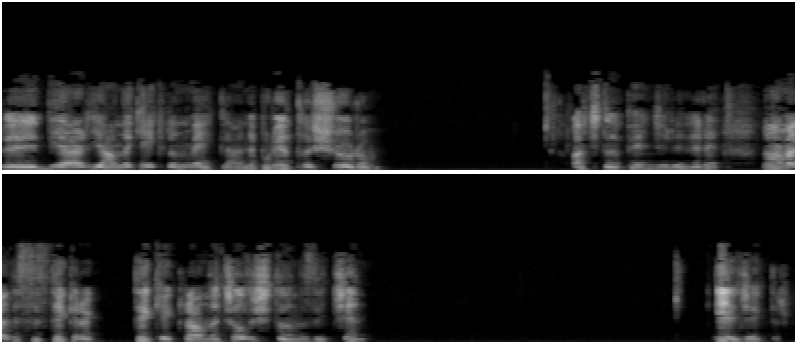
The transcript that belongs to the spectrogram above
e, diğer yandaki ekranıma eklendi. Buraya taşıyorum açtığı pencereleri. Normalde siz tek, tek ekranla çalıştığınız için gelecektir.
